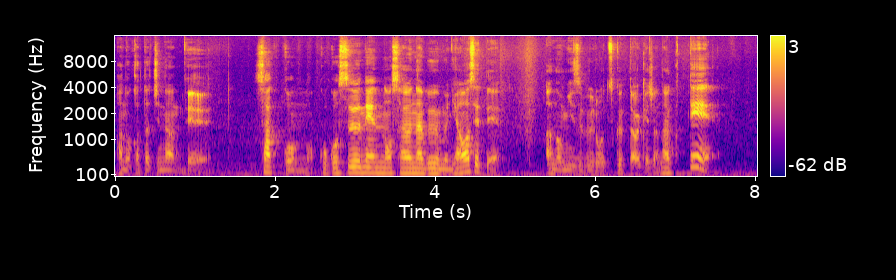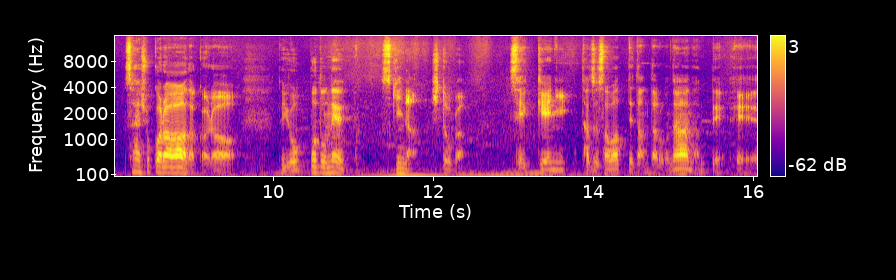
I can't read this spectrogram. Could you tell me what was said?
あの形なんで昨今のここ数年のサウナブームに合わせてあの水風呂を作ったわけじゃなくて最初からああだからよっぽどね好きな人が設計に携わってたんだろうななんて、え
